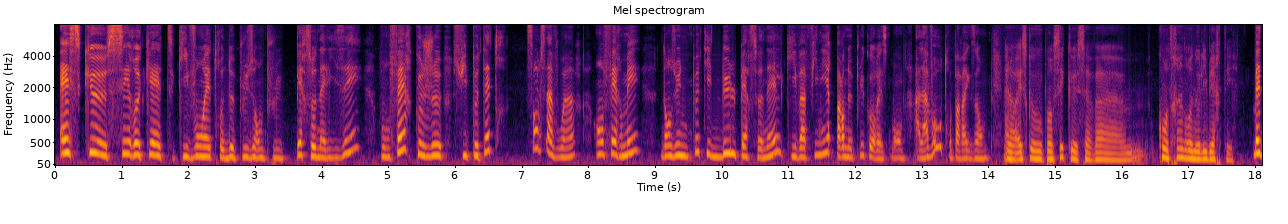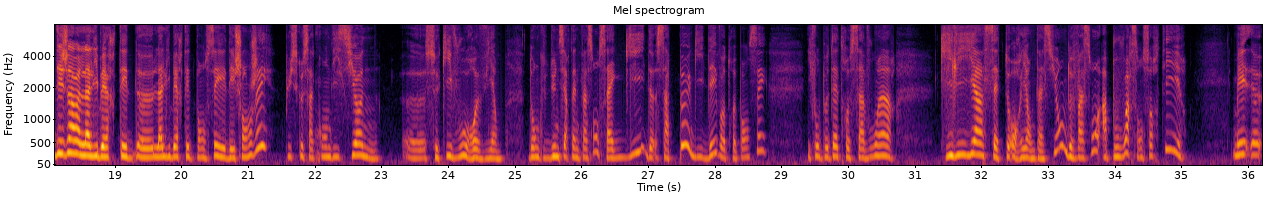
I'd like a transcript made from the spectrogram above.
est-ce que ces requêtes qui vont être de plus en plus personnalisées vont faire que je suis peut-être, sans le savoir, enfermé dans une petite bulle personnelle qui va finir par ne plus correspondre à la vôtre, par exemple? Alors, est-ce que vous pensez que ça va euh, contraindre nos libertés? Mais Déjà, la liberté, de, la liberté de penser et d'échanger, puisque ça conditionne euh, ce qui vous revient. Donc, d'une certaine façon, ça guide, ça peut guider votre pensée il faut peut-être savoir qu'il y a cette orientation de façon à pouvoir s'en sortir. Mais euh,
